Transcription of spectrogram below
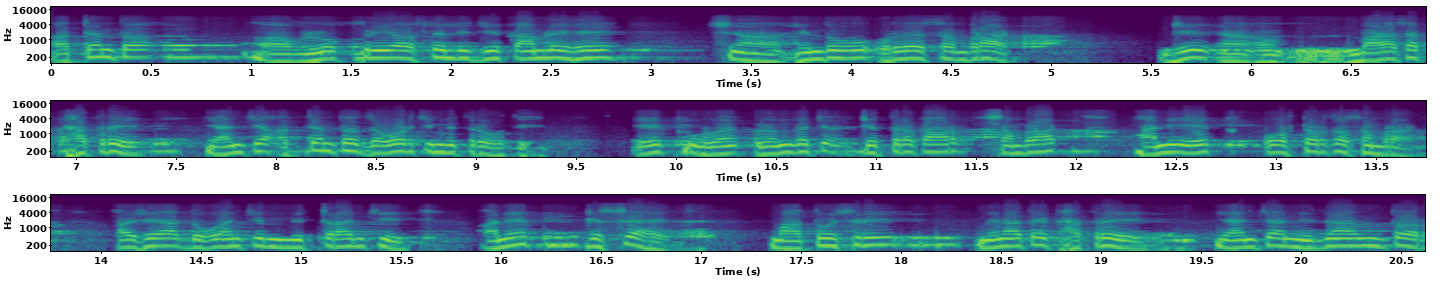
अत्यंत लोकप्रिय असलेले जी कांबळे हे श- हिंदू हृदय सम्राट जे बाळासाहेब ठाकरे यांचे अत्यंत जवळचे मित्र होते. एक व्यंग चित्रकार सम्राट आणि एक पोस्टरचा सम्राट. अशा या दोघांची मित्रांची अनेक किस्से आहेत. मातोश्री मीनाते ठाकरे यांच्या निधनानंतर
